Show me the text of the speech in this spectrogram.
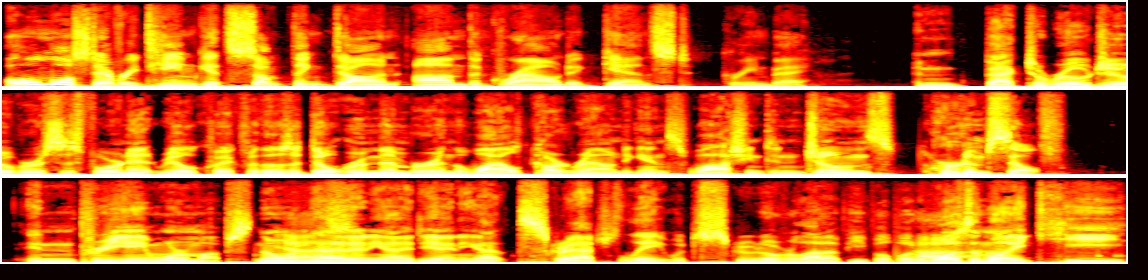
almost every team gets something done on the ground against Green Bay. And back to Rojo versus Fournette, real quick. For those that don't remember, in the wild card round against Washington, Jones hurt himself in pregame warmups. No yes. one had any idea, and he got scratched late, which screwed over a lot of people. But it uh, wasn't like he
